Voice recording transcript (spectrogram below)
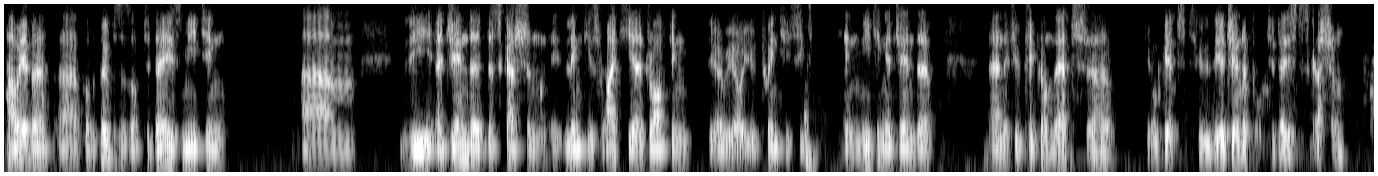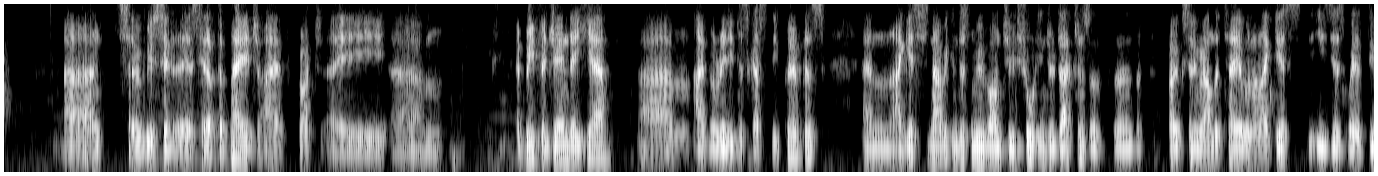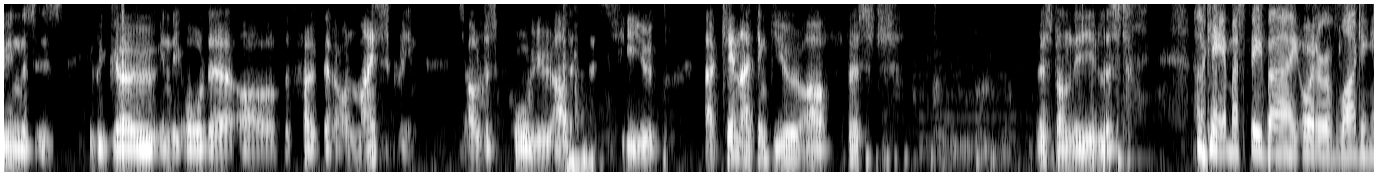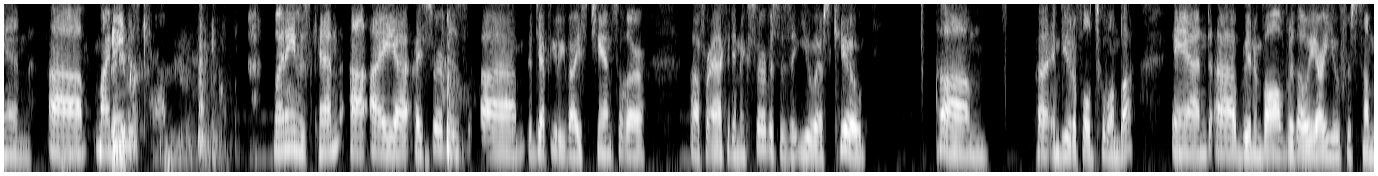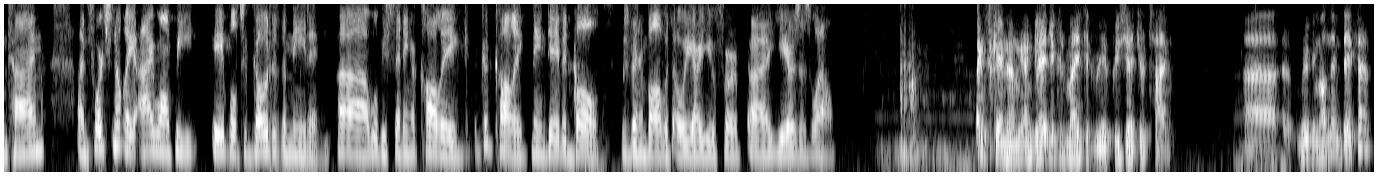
However, uh, for the purposes of today's meeting, um, the agenda discussion link is right here, drafting the OERU 2016 meeting agenda. And if you click on that, uh, you'll get to the agenda for today's discussion. Uh, and so we set, uh, set up the page. I've got a, um, a brief agenda here. Um, I've already discussed the purpose. And I guess now we can just move on to short introductions of uh, the folks sitting around the table. And I guess the easiest way of doing this is if we go in the order of the folk that are on my screen. So I'll just call you out and see you. Uh, Ken, I think you are first, first on the list. Okay, it must be by order of logging in. Uh, my name is Ken. My name is Ken. Uh, I, uh, I serve as um, the Deputy Vice Chancellor uh, for Academic Services at USQ um, uh, in beautiful Toowoomba. And uh, been involved with OERU for some time. Unfortunately, I won't be able to go to the meeting. Uh, we'll be sending a colleague, a good colleague named David Bull, who's been involved with OERU for uh, years as well. Thanks, Ken. I'm, I'm glad you could make it. We appreciate your time. Uh, moving on then, Becca.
